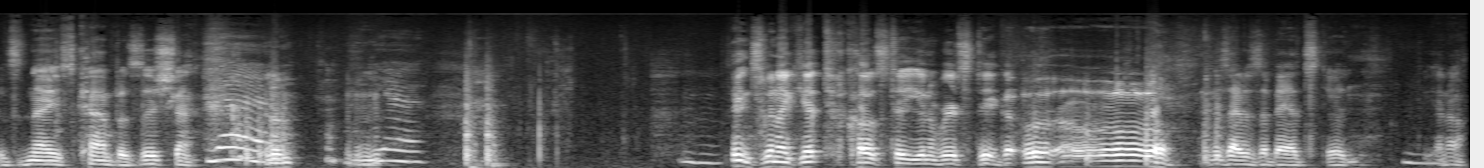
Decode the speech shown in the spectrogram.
It's nice composition. Yeah. Mhm. Yeah. Things when I get too close to university, I go, oh, because I was a bad student, you know.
